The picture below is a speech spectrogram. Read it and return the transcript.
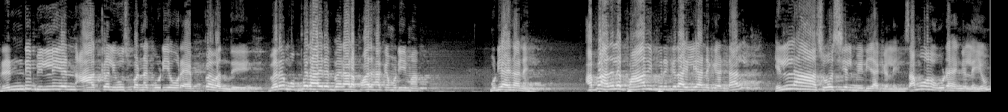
ரெண்டு பில்லியன் ஆட்கள் யூஸ் பண்ணக்கூடிய ஒரு எப்பை வந்து வெறும் முப்பதாயிரம் பேரால் பாதுகாக்க முடியுமா? முடியாது தானே அப்போ அதில் பாதிப்பு இருக்குதா இல்லையான்னு கேட்டால் எல்லா சோசியல் மீடியாக்கள்லையும் சமூக ஊடகங்கள்லையும்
